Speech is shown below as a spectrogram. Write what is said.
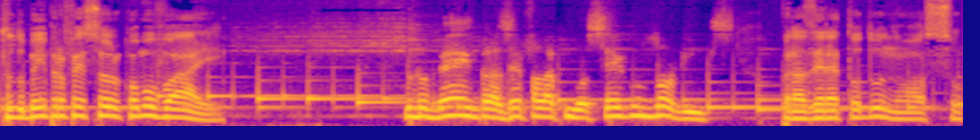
Tudo bem, professor? Como vai? Tudo bem, prazer falar com você e com os ouvintes. Prazer é todo nosso.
